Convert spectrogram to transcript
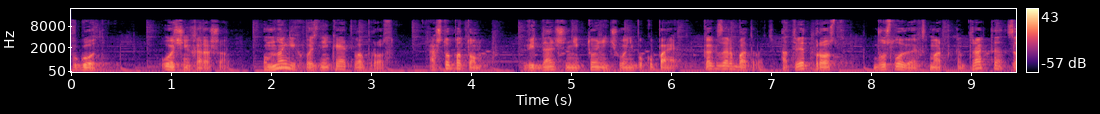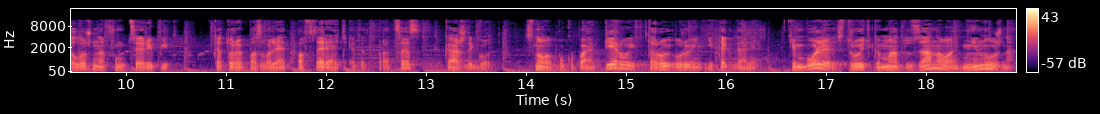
в год. Очень хорошо. У многих возникает вопрос, а что потом? Ведь дальше никто ничего не покупает. Как зарабатывать? Ответ прост. В условиях смарт-контракта заложена функция Repeat, которая позволяет повторять этот процесс каждый год, снова покупая первый, второй уровень и так далее. Тем более строить команду заново не нужно,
